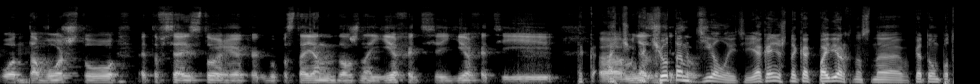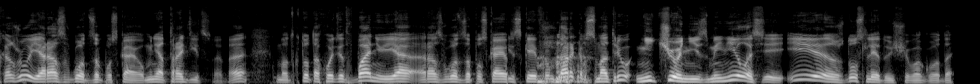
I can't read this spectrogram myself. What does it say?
от того, что эта вся история как бы постоянно должна ехать, ехать и так, э, а, мне а что там делаете? Я, конечно, как поверхностно к этому подхожу, я раз в год запускаю, у меня традиция, да? Вот кто-то ходит в баню, я раз в год запускаю Escape from Tarkov, смотрю, ничего не изменилось и, и жду следующего года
